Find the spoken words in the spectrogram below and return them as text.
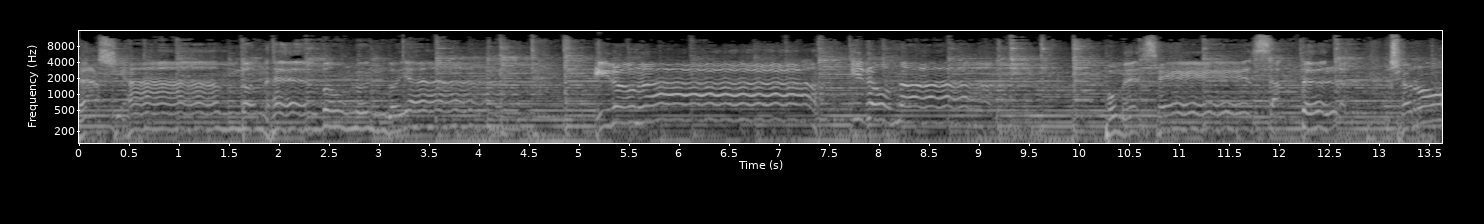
다시 한번 해보는 거야. 일어나 일어나. 봄의 새싹들처럼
